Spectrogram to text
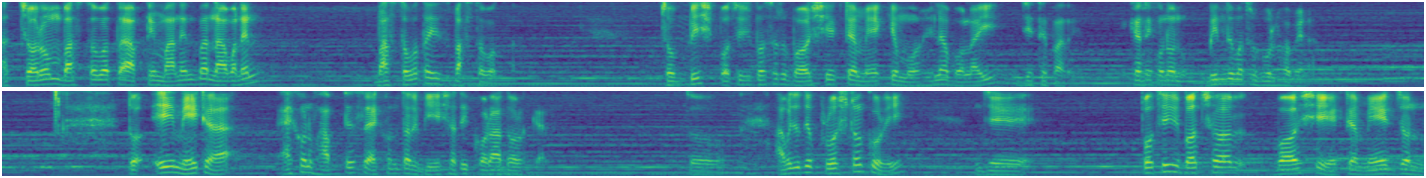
আর চরম বাস্তবতা আপনি মানেন বা না মানেন, বাস্তবতা ইজ বাস্তবতা। চব্বিশ পঁচিশ বছর বয়সী একটা মেয়েকে মহিলা বলাই যেতে পারে, এখানে কোনো বিন্দুমাত্র ভুল হবে না। তো এই মেয়েটা এখন ভাবতেছে এখন তার বিয়ে শাদী করা দরকার। তো আমি যদি প্রশ্ন করি যে পঁচিশ বছর বয়সী একটা মেয়ের জন্য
